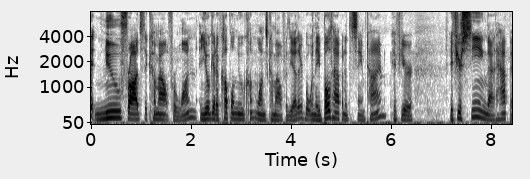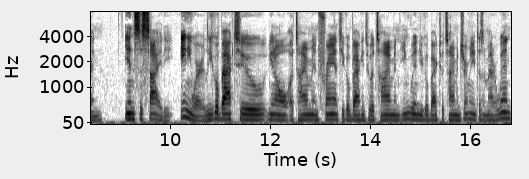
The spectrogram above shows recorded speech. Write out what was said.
get new frauds that come out for one, and you'll get a couple new com- ones come out for the other. But when they both happen at the same time, if you're if you're seeing that happen in society anywhere, you go back to you know a time in France, you go back into a time in England, you go back to a time in Germany. It doesn't matter when.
